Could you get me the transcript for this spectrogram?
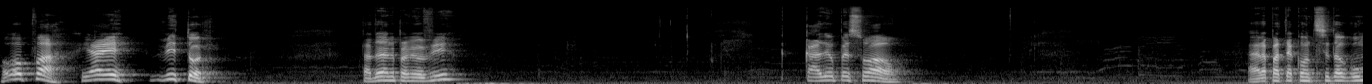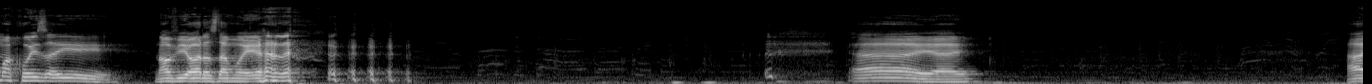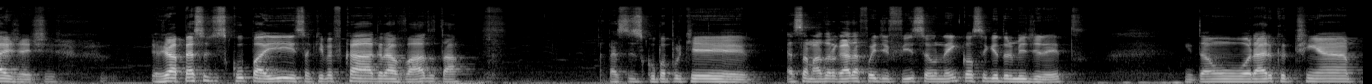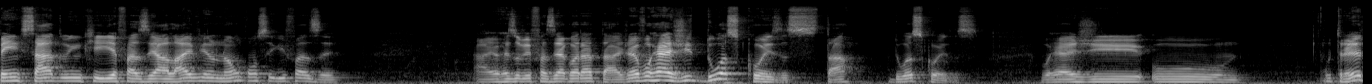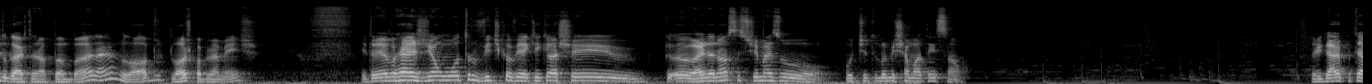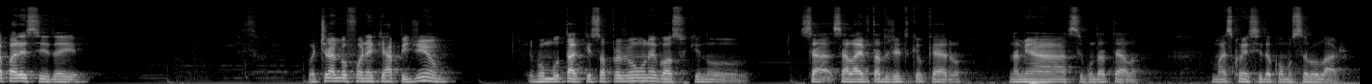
Opa, e aí, Vitor? Tá dando pra me ouvir? Cadê o pessoal? Era pra ter acontecido alguma coisa aí 9 horas da manhã, né? Ai, ai. Ai, gente. Eu já peço desculpa aí, isso aqui vai ficar gravado, tá? Peço desculpa porque essa madrugada foi difícil, eu nem consegui dormir direito. Então, o horário que eu tinha pensado em que ia fazer a live, eu não consegui fazer. Aí eu resolvi fazer agora à tarde. Aí eu vou reagir duas coisas, tá? Duas coisas. Vou reagir o o trailer do Garten of Bamban, né? Lógico, obviamente. E também eu vou reagir a um outro vídeo que eu vi aqui que eu achei. Eu ainda não assisti, mas o, o título me chamou a atenção. Obrigado por ter aparecido aí. Vou tirar meu fone aqui rapidinho. Eu vou mutar aqui só pra ver um negócio aqui no. Se a, se a live tá do jeito que eu quero na minha segunda tela. Mais conhecida como celular.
